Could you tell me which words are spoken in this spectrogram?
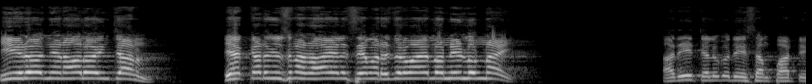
ఈ రోజు నేను ఆలోచించాను. ఎక్కడ చూసినా రాయలసీమ రిజర్వాయర్లో నీళ్ళున్నాయి. అది తెలుగుదేశం పార్టీ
